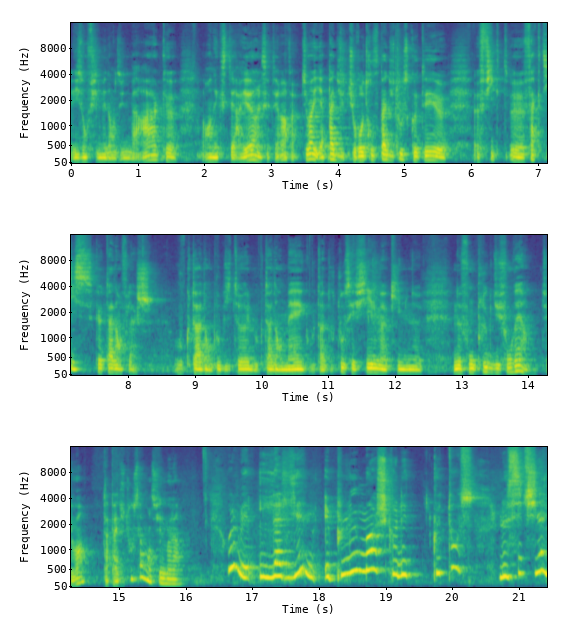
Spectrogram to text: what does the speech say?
Et ils ont filmé dans une baraque, euh, en extérieur, etc. Enfin, tu vois, y a pas du, tu retrouves pas du tout ce côté euh, fict- euh, factice que tu as dans Flash, ou que tu as dans Blue Beetle, ou que tu as dans Meg, ou tu as tous ces films qui ne, ne font plus que du fond vert, tu vois T'as pas du tout ça dans ce film-là. Oui, mais l'alien est plus moche que, les... que tous. Le CGI est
